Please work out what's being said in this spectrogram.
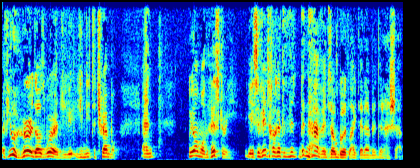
If you heard those words, you, you need to tremble. And we all know the history. Yosef didn't, didn't have it so good like the Rebbe Rashab.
